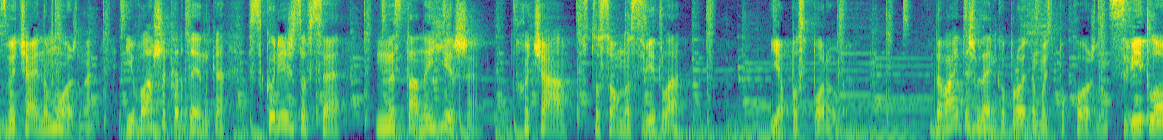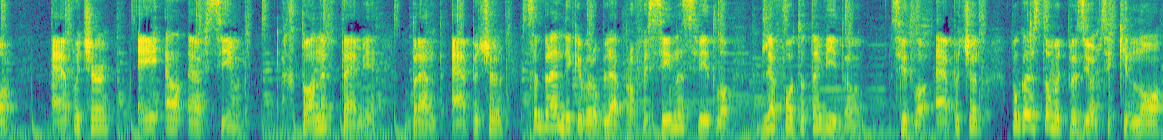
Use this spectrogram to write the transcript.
звичайно, можна. І ваша картинка, скоріш за все, не стане гірше. Хоча стосовно світла, я поспорив би. Давайте швиденько пройдемось по кожному. Світло Aperture ALF7. Хто не в темі, бренд Aperture це бренд, який виробляє професійне світло для фото та відео. Світло Aperture використовують при зйомці кіно,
